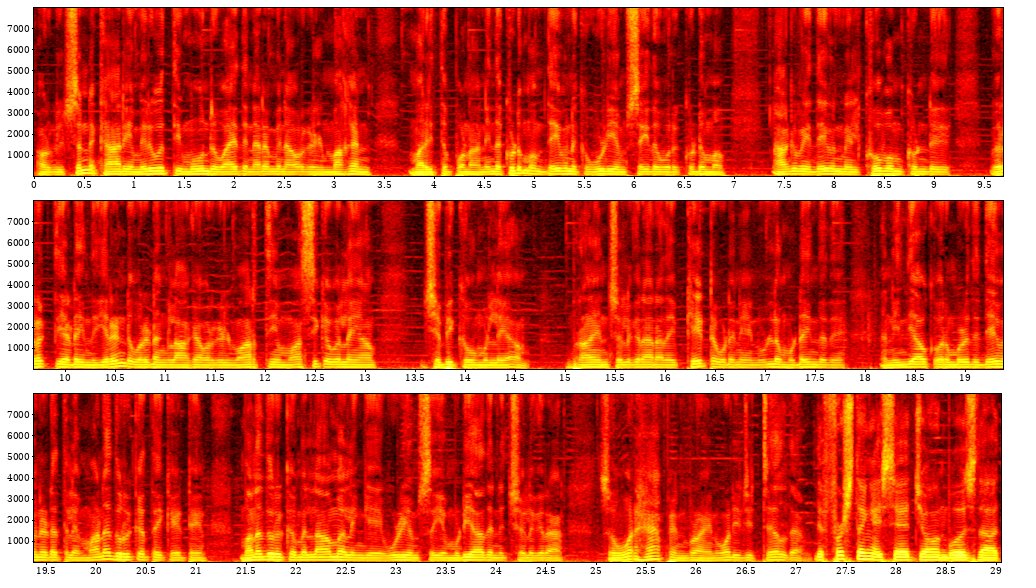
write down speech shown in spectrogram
அவர்கள் சொன்ன காரியம் இருபத்தி மூன்று வயது நிரம்பின அவர்கள் மகன் மறித்து போனான். இந்த குடும்பம் தேவனுக்கு ஊழியம் செய்த ஒரு குடும்பம். ஆகவே தேவன் மேல் கோபம் கொண்டு விரக்தி அடைந்து இரண்டு வருடங்களாக அவர்கள் வார்த்தையும் வாசிக்கவில்லையாம் ஜெபிக்கவும் இல்லையாம். பிராயன் சொல்கிறார் அதை கேட்ட உடனே என் உள்ளம் உடைந்தது நான் இந்தியாவுக்கு வரும்பொழுது தேவனிடத்தில் மனதுருக்கத்தை கேட்டேன் மனதுருக்கம் இல்லாமல் இங்கே ஊழியம் செய்ய முடியாதுன்னு சொல்கிறார் ஸோ what happened Brian what did you tell them The first thing I said, John, was that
